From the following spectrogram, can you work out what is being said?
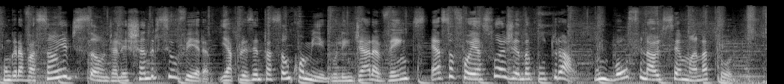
Com gravação e edição de Alexandre Silveira e apresentação comigo, Lindiara Ventes, essa foi a sua agenda cultural. Um bom final de semana a todos.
